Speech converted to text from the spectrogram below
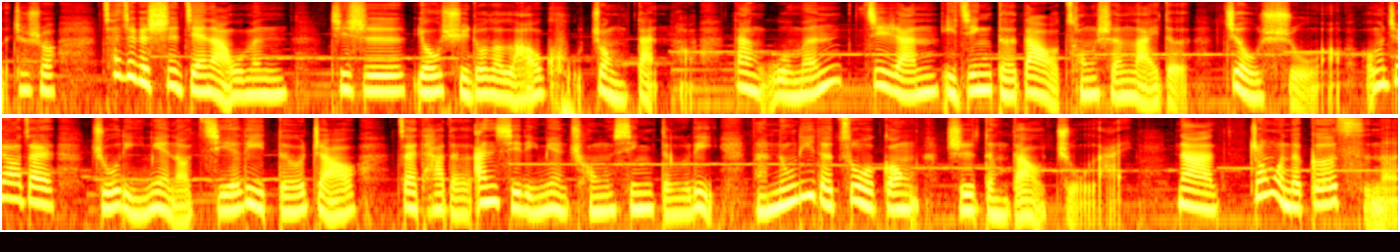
的，就是说在这个世间啊，我们。其实有许多的劳苦重担哈，但我们既然已经得到从神来的救赎啊，我们就要在主里面哦，竭力得着，在他的安息里面重新得力，那努力的做工，只等到主来。那中文的歌词呢，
